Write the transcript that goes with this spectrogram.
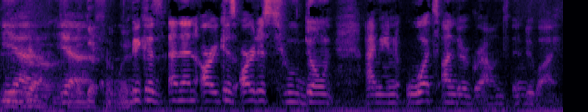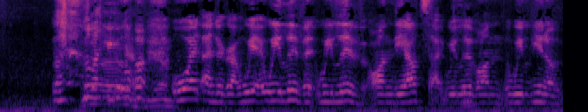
Yeah, Yeah. yeah, differently. Because and then art because artists who don't I mean, what's underground in Dubai? like Yeah, yeah. what underground? We we live it we live on the outside. We live on we you know,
